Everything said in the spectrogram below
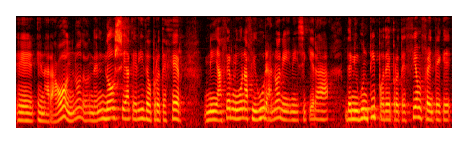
eh, en Aragón, ¿no? donde no se ha querido proteger ni hacer ninguna figura, ¿no? ni, ni siquiera de ningún tipo de protección frente que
